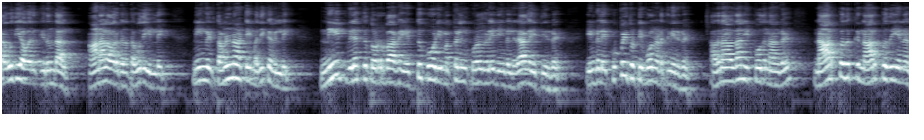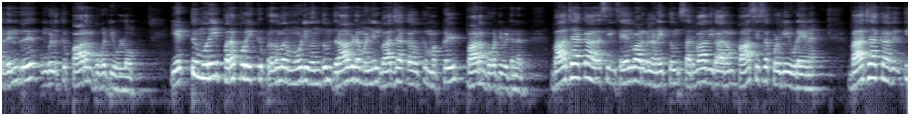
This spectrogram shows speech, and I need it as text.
தகுதி அவருக்கு இருந்தால். ஆனால் அவருக்கு அந்த தகுதி இல்லை. நீங்கள் தமிழ்நாட்டை மதிக்கவில்லை. நீட் விலக்கு தொடர்பாக எட்டு கோடி மக்களின் குரல்களை நீங்கள் நிராகரித்தீர்கள். எங்களை குப்பை தொட்டி போல் நடத்தினீர்கள். அதனால்தான் இப்போது நாங்கள் நாற்பதுக்கு நாற்பது என வென்று உங்களுக்கு பாடம் புகட்டியுள்ளோம். எட்டு முறை பரப்புரைக்கு பிரதமர் மோடி வந்தும் திராவிட மண்ணில் பாஜகவுக்கு மக்கள் பாடம் புகட்டிவிட்டனர். பாஜக அரசின் செயல்பாடுகள் அனைத்தும் சர்வாதிகாரம் பாசிச கொள்கை உடையன. பாஜகவிற்கு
